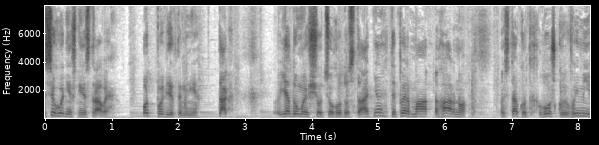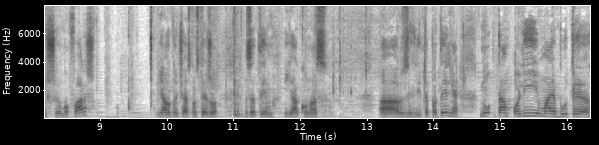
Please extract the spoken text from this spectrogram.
сьогоднішньої страви. От повірте мені. Так, я думаю, що цього достатньо. Тепер гарно ось так от ложкою вимішуємо фарш. Я одночасно стежу за тим, як у нас розігріта пательня. Ну, там олії має бути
